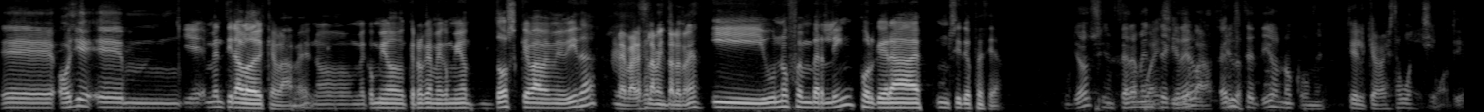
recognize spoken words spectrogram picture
Eh, oye, em, Y es mentira lo del kebab, ¿eh? No, me he comido, creo que me he comido dos kebabs en mi vida Me parece lamentable también. y uno fue en Berlín porque era un sitio especial. yo sinceramente creo para que este tío no come. Tío, el va está buenísimo, tío.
